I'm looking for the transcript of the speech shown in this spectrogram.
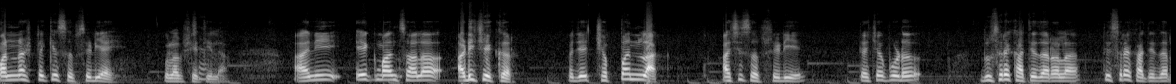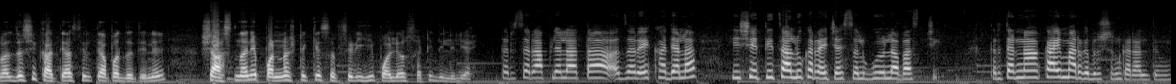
पन्नास टक्के सबसिडी आहे गुलाब शेतीला. आणि एक माणसाला अडीच एकर म्हणजे छप्पन लाख अशी सबसिडी आहे. त्याच्यापुढं दुसऱ्या खातेदाराला तिसऱ्या खातेदाराला जशी खाते असतील त्या पद्धतीने शासनाने पन्नास टक्के सबसिडी ही पॉलिओसाठी दिलेली आहे. तर सर आपल्याला आता जर एखाद्याला ही शेती चालू करायची असेल गुलाबाची तर त्यांना काय मार्गदर्शन कराल तुम्ही?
